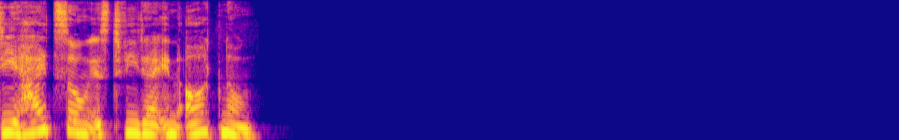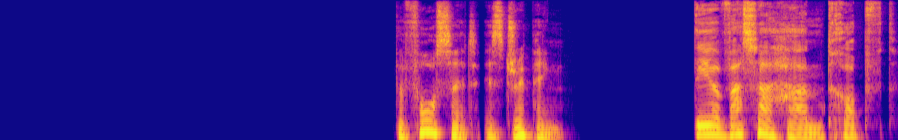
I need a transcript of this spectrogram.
Die Heizung ist wieder in Ordnung. The faucet is dripping. Der Wasserhahn tropft.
